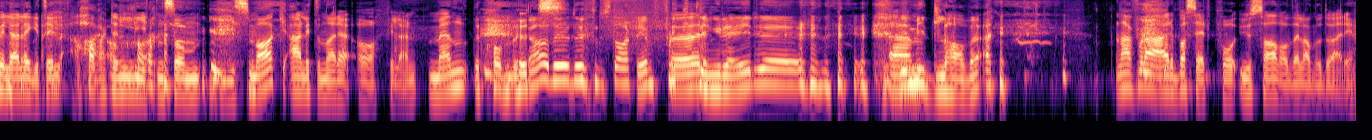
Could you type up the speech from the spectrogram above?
vil jeg legge til. Har vært en liten sånn bismak. Er litt den derre å, filler'n. Men det kom ut Ja, du, du, du starter i en flyktningreir eh, i Um, Middelhavet. Nei, for det er basert på USA, da, det landet du er i.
